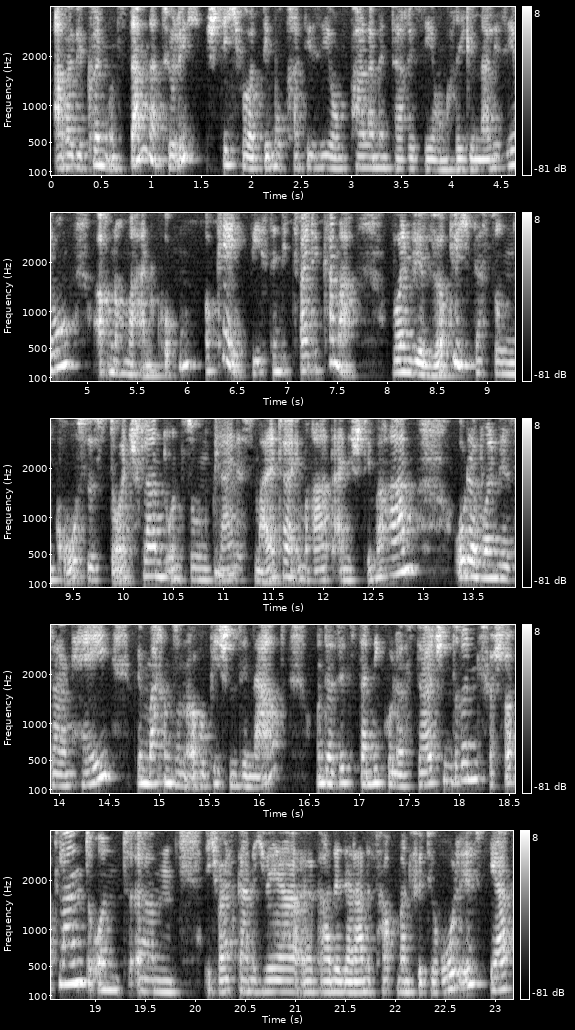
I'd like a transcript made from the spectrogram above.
Aber wir können uns dann natürlich, Stichwort Demokratisierung, Parlamentarisierung, Regionalisierung, auch nochmal angucken, okay, wie ist denn die zweite Kammer? Wollen wir wirklich, dass so ein großes Deutschland und so ein kleines Malta im Rat eine Stimme haben? Oder wollen wir sagen, hey, wir machen so einen Europäischen Senat und da sitzt dann Nicola Sturgeon drin für Schottland und ähm, ich weiß gar nicht, wer äh, gerade der Landeshauptmann für Tirol ist, ja,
